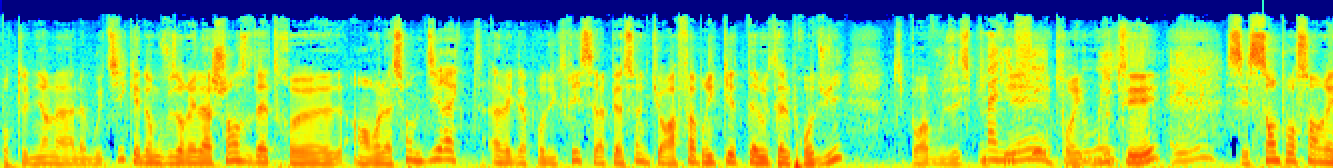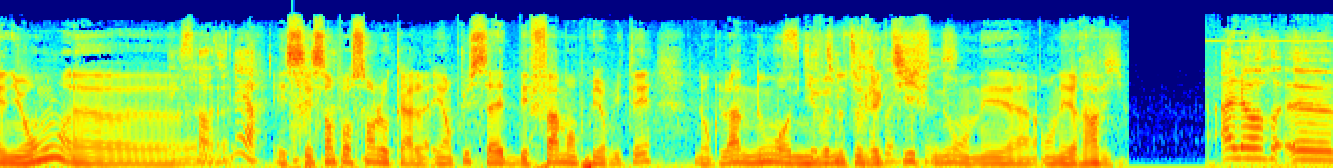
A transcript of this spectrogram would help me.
pour tenir la, la boutique et donc vous aurez la chance d'être euh, en relation directe avec la productrice, la personne qui aura fabriqué tel ou tel produit, qui pourra vous expliquer, Magnifique, vous pourrez oui. goûter. oui, C'est 100% réunion. euh, extraordinaire. et c'est 100% local. Et en plus, ça aide des femmes en priorité. Donc là, nous, au niveau de une notre très bonne objectif, chose. nous, on est, euh, on est ravis. Alors, euh,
